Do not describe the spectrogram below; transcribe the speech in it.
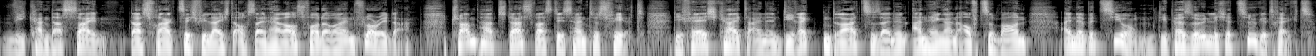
Wie kann das sein? Das fragt sich vielleicht auch sein Herausforderer in Florida. Trump hat das, was DeSantis fehlt. Die Fähigkeit, einen direkten Draht zu seinen Anhängern aufzubauen. Eine Beziehung, die persönliche Züge trägt.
